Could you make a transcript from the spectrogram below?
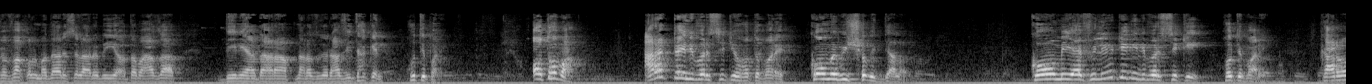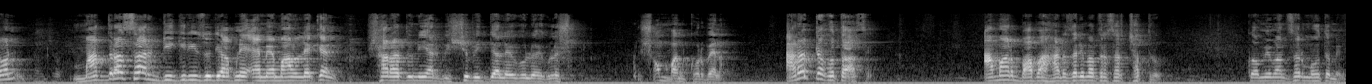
ফেফাকুল মাদারিসুল আরবি অথবা আজাদ দিনে দ্বারা আপনারা যদি রাজি থাকেন, হতে পারে। অথবা আরেকটা ইউনিভার্সিটি হতে পারে কমে বিশ্ববিদ্যালয়। কমি অ্যাফিলিয়েটিং ইউনিভার্সিটি হতে পারে। কারণ মাদ্রাসার ডিগ্রি যদি আপনি এম এ মান লেখেন, সারা দুনিয়ার বিশ্ববিদ্যালয়গুলো এগুলো সম্মান করবে না। আর একটা কথা আছে, আমার বাবা হাটজারি মাদ্রাসার ছাত্র কমি মাদ্রাসার মোহতামিম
